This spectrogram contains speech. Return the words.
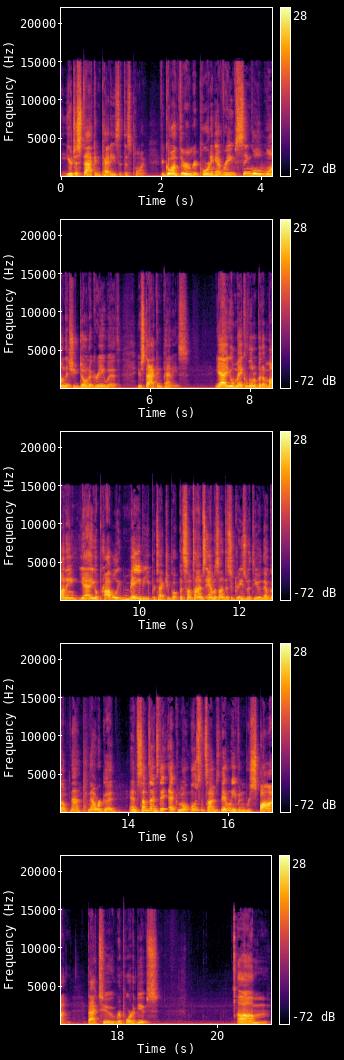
you're just stacking pennies at this point. If you're going through and reporting every single one that you don't agree with, you're stacking pennies. Yeah, you'll make a little bit of money. Yeah, you'll probably maybe protect your book, but sometimes Amazon disagrees with you and they'll go, nah, now we're good. And sometimes they, most of the times, they don't even respond back to report abuse. Um,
